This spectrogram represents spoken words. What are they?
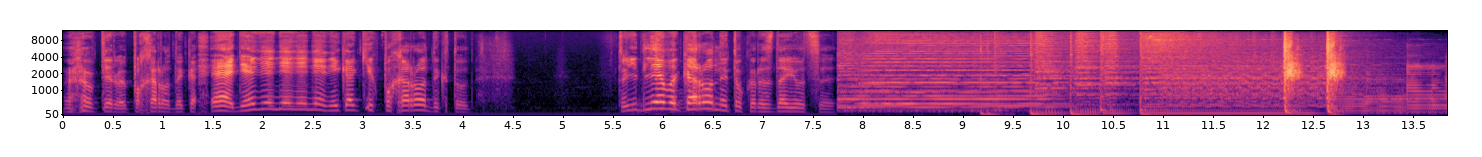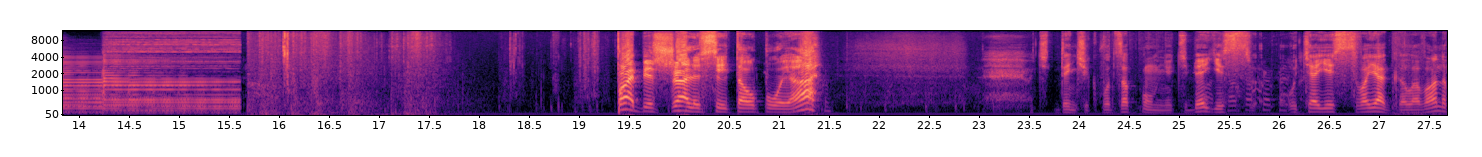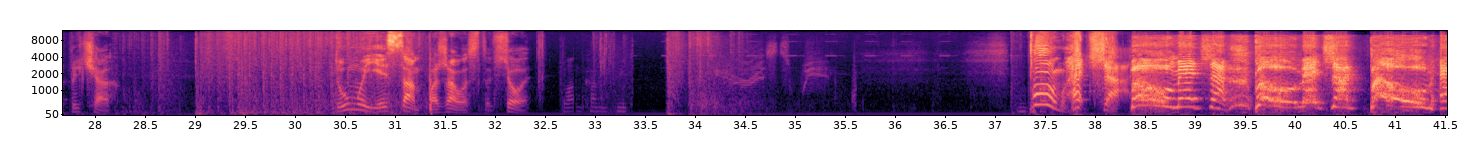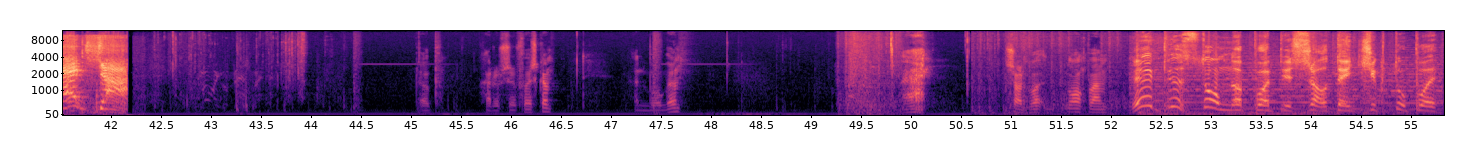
Первая похоронная... Э, не-не-не-не-не, никаких похоронок тут. Тут и левой короны только раздаются. Побежали всей толпой, а? Денчик, вот запомни, у тебя есть... У тебя есть своя голова на плечах. Думай есть сам, пожалуйста, все. Бум! Хедшот! Бум! Хедшот! Бум! Хедшот! Бум! Хедшот! Оп, хорошая флешка. От бога. А. Шорт, лонг вам. Эй, бездомно побежал, Денчик тупо.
